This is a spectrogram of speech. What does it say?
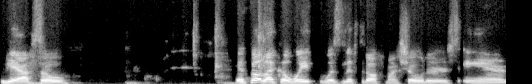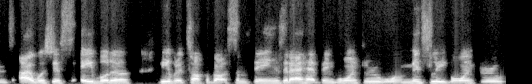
yeah, so it felt like a weight was lifted off my shoulders and i was just able to be able to talk about some things that i had been going through or mentally going through.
